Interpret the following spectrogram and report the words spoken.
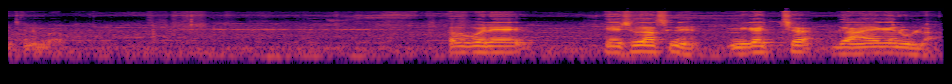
അച്ഛനും പാപ്പ അതുപോലെ യേശുദാസിന് മികച്ച ഗായകനുള്ള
